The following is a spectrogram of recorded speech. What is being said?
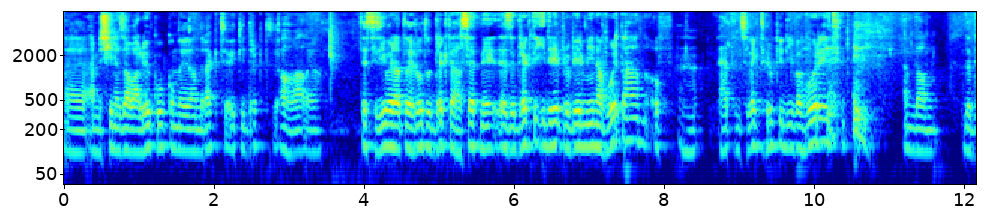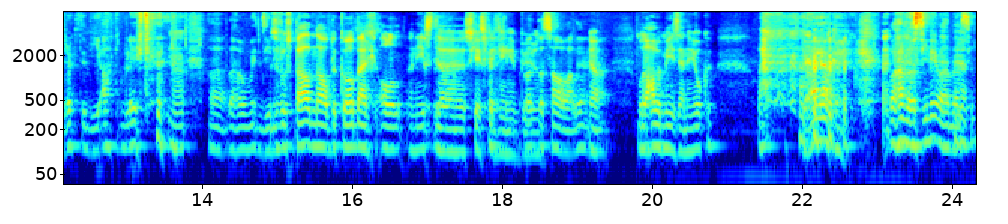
Eh, en misschien is dat wel leuk ook, omdat je dan direct uit die drukte... Oh, wel, ja. Het is te zien waar dat de grote drukte gaat zitten. Is de drukte iedereen probeert mee naar voren te gaan? Of hebt een select groepje die van voor rijdt. en dan de drukte die achterblijft. Ja. Dat gaan we moeten zien. Ze voorspelden dat op de Kouberg al een eerste Ja, schifting ging gebeuren. dat zal wel, hè. Ja. Maar daar gaan we mee zijn, Jokke. Ja, ja, oké. We gaan dat zien, hè. We gaan dat zien.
